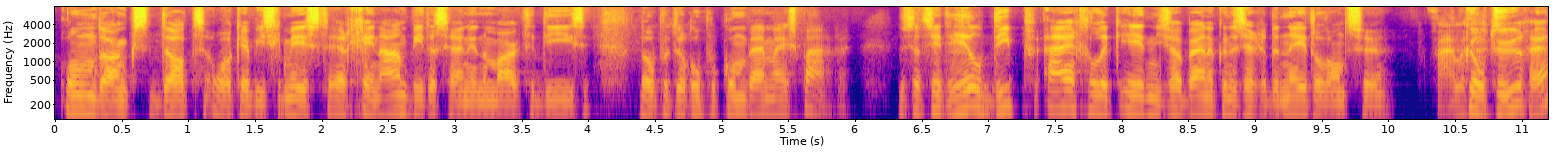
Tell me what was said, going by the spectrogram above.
Ondanks dat, of ik heb iets gemist, er geen aanbieders zijn in de markt die lopen te roepen, kom bij mij sparen. Dus dat zit heel diep eigenlijk in, je zou bijna kunnen zeggen, de Nederlandse cultuur. Hè?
